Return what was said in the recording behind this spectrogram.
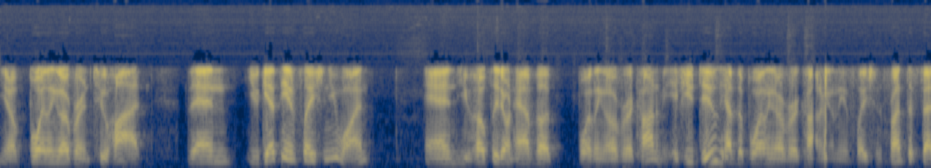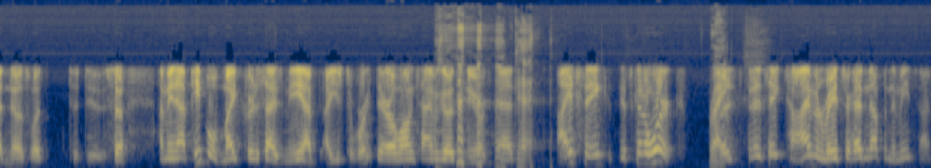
you know, boiling over and too hot, then you get the inflation you want, and you hopefully don't have a boiling over economy. If you do have the boiling over economy on the inflation front, the Fed knows what mean, uh, people might criticize me. I, I used to work there a long time ago at the New York Fed. okay. I think it's going to work. Right. But it's going to take time, and rates are heading up in the meantime.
